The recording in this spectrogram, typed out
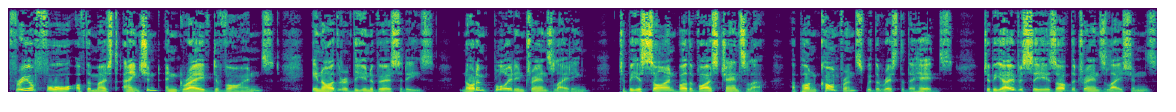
three or four of the most ancient and grave divines, in either of the universities, not employed in translating, to be assigned by the Vice Chancellor, upon conference with the rest of the heads, to be overseers of the translations,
